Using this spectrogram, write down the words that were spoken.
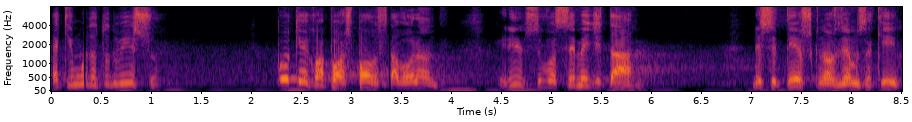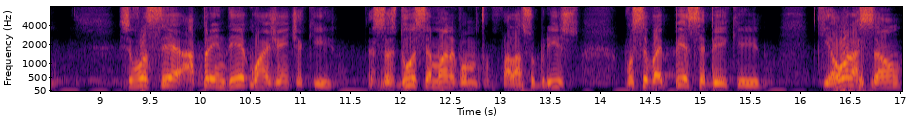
é que muda tudo isso. Por que, que o apóstolo Paulo estava orando? Querido, se você meditar nesse texto que nós lemos aqui, se você aprender com a gente aqui, essas duas semanas que vamos falar sobre isso, você vai perceber, querido, que a oração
